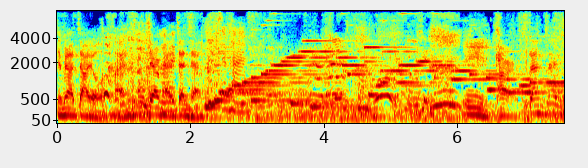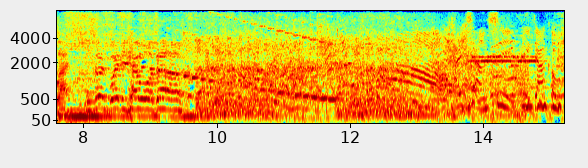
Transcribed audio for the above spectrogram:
前面要加油。来，第二排站起来，这排一二三，来。你说你不会离开我的。还抢戏，自己加口才。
